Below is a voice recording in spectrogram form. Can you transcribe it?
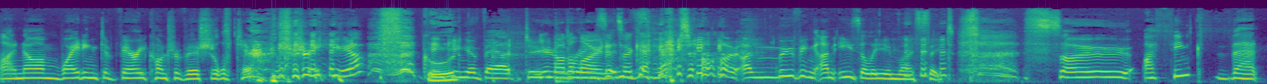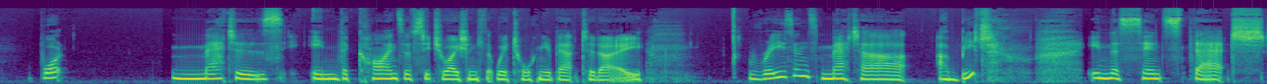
I know I'm wading to very controversial territory here. Thinking about do You're not alone, it's okay. I'm moving uneasily in my seat. so I think that what matters in the kinds of situations that we're talking about today, reasons matter a bit in the sense that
